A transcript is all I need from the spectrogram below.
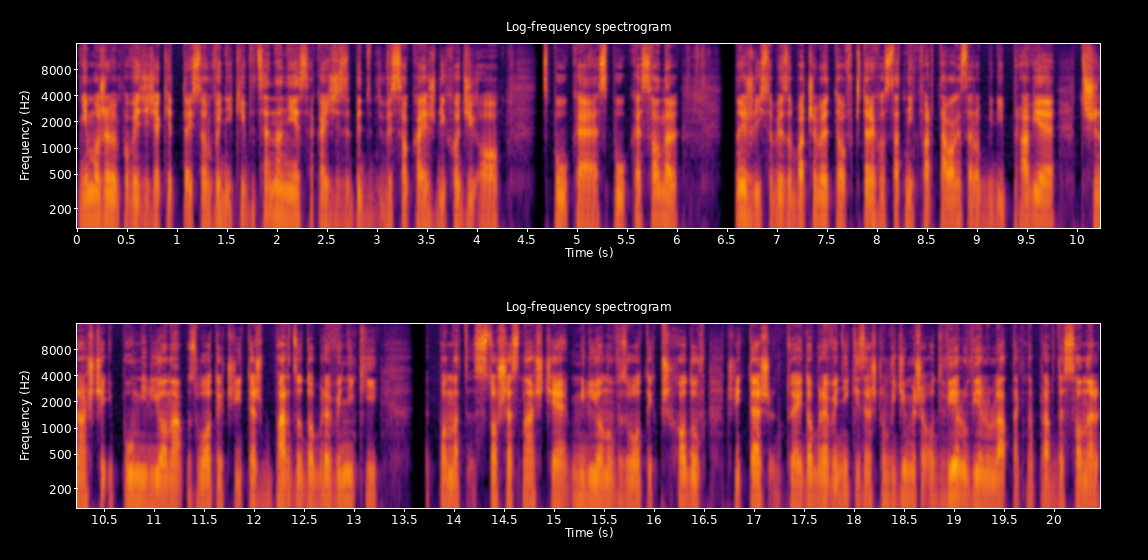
Nie możemy powiedzieć, jakie tutaj są wyniki. Wycena nie jest jakaś zbyt wysoka, jeżeli chodzi o spółkę, spółkę Sonel. No jeżeli sobie zobaczymy, to w czterech ostatnich kwartałach zarobili prawie 13,5 miliona złotych, czyli też bardzo dobre wyniki ponad 116 milionów złotych przychodów, czyli też tutaj dobre wyniki. Zresztą widzimy, że od wielu, wielu lat tak naprawdę Sonel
